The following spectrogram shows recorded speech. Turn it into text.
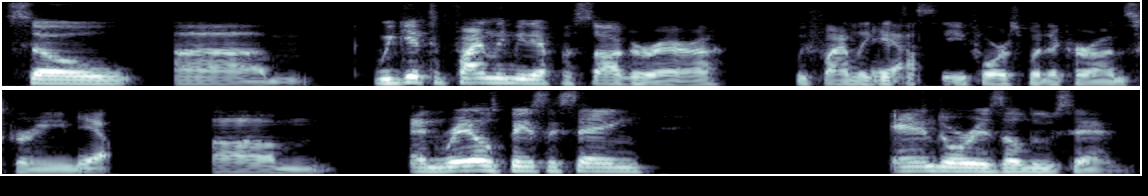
so um we get to finally meet up with Saw Gerrera. We finally get Yeah. to see Forest Whitaker on screen. Yeah. Um and Rael's basically saying Andor is a loose end.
